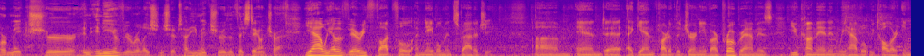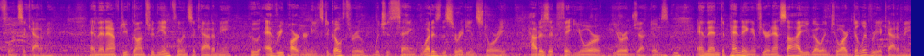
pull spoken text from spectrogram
or make sure in any of your relationships? How do you make sure that they stay on track? Yeah, we have a very thoughtful enablement strategy. Um, and uh, again, part of the journey of our program is you come in and we have what we call our Influence Academy. And then after you've gone through the Influence Academy, who every partner needs to go through, which is saying, what is the Ceridian story? How does it fit your, your objectives? And then, depending if you're an SI, you go into our Delivery Academy.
